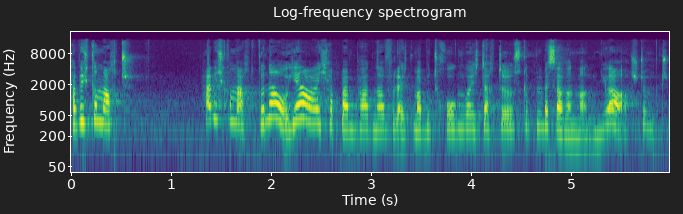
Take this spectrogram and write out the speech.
Habe ich gemacht. Habe ich gemacht, genau. Ja, ich habe meinen Partner vielleicht mal betrogen, weil ich dachte, es gibt einen besseren Mann. Ja, stimmt.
